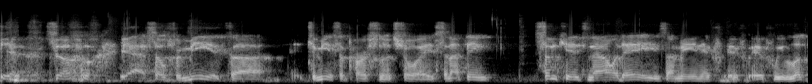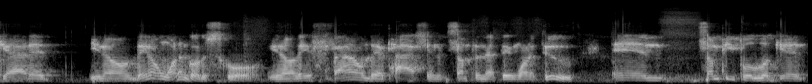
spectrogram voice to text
yeah. So yeah. So for me, it's uh, to me, it's a personal choice, and I think some kids nowadays. I mean, if if if we look at it. You know, they don't want to go to school. You know, they've found their passion and something that they want to do. And some people look at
